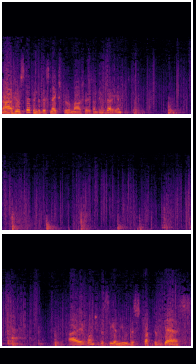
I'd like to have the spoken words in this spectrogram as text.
Now, if you'll step into this next room, I'll show you something very interesting. I want you to see a new destructive gas.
